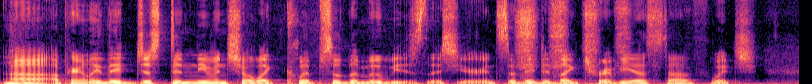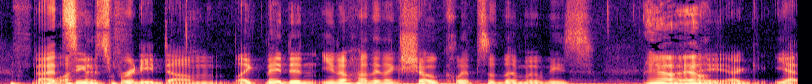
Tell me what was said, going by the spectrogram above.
Mm-hmm. Uh, apparently they just didn't even show like clips of the movies this year. Instead they did like trivia stuff, which that seems pretty dumb. Like they didn't, you know how they like show clips of the movies? yeah, yeah. They are, yeah,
